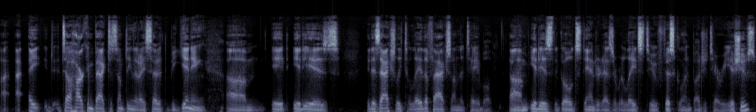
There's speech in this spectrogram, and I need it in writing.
I, I, to harken back to something that I said at the beginning, um, it it is it is actually to lay the facts on the table. Um, it is the gold standard as it relates to fiscal and budgetary issues,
